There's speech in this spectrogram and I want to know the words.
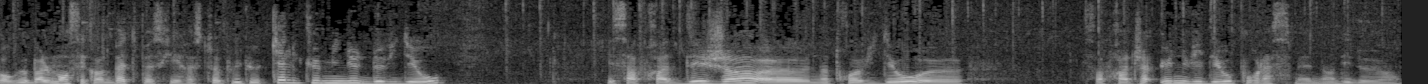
Bon, globalement, c'est quand même bête parce qu'il reste plus que quelques minutes de vidéo et ça fera déjà euh, notre vidéo. euh, ça fera déjà une vidéo pour la semaine, hein, des deux. hein.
